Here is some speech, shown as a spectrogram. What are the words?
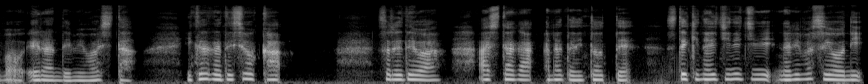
葉を選んでみました。いかがでしょうか？それでは、明日があなたにとって素敵な一日になりますように。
